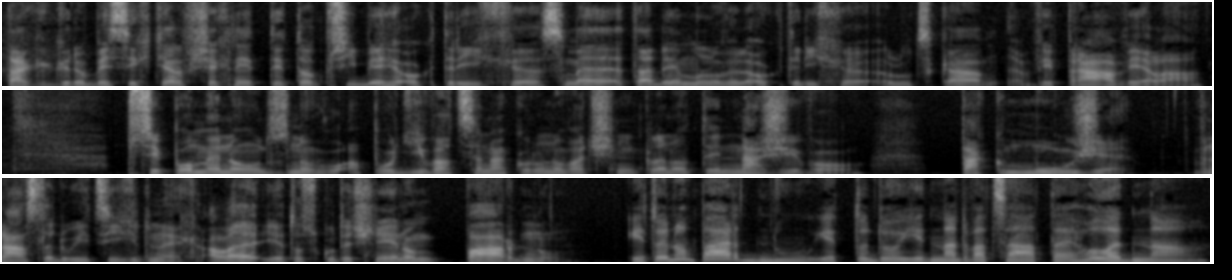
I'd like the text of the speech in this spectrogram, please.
Tak kdo by si chtěl všechny tyto příběhy, o kterých jsme tady mluvili, o kterých Lucka vyprávěla, připomenout znovu a podívat se na korunovační klenoty naživo, tak může v následujících dnech, ale je to skutečně jenom pár dnů. Je to jenom pár dnů, je to do 21. ledna,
